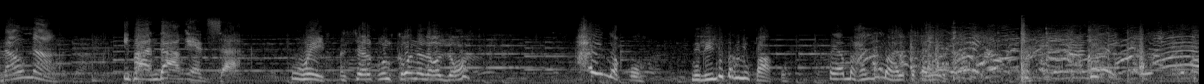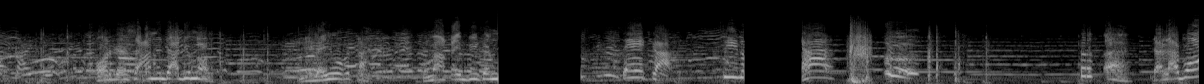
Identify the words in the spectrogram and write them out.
Now na. Ipahanda ang EDSA. Wait, ang cellphone ko na lolo? Ay, nako. Nililibang niyo pa ako. Kaya mahal na mahal ko kayo. Order sa ano daddy mo? Nilayo kita. Sa mga kaibigan mo. Teka, Dala mo!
